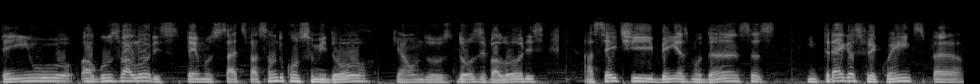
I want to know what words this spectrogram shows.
tem o, alguns valores. Temos satisfação do consumidor, que é um dos 12 valores, aceite bem as mudanças, entregas frequentes para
